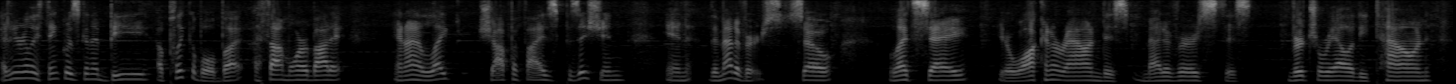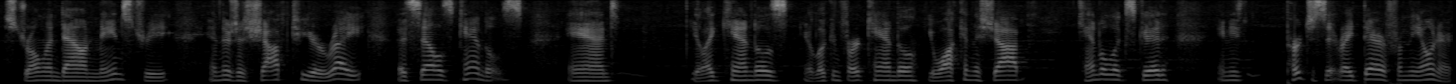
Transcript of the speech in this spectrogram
I didn't really think was going to be applicable, but I thought more about it and I liked Shopify's position in the metaverse. So let's say you're walking around this metaverse, this virtual reality town, strolling down Main Street, and there's a shop to your right that sells candles. And you like candles, you're looking for a candle, you walk in the shop, candle looks good, and you purchase it right there from the owner.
